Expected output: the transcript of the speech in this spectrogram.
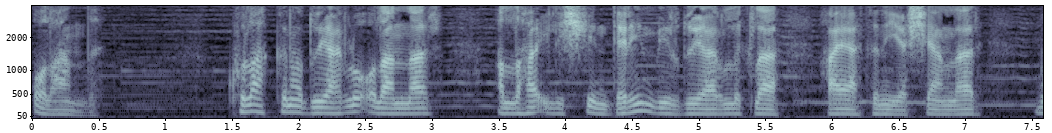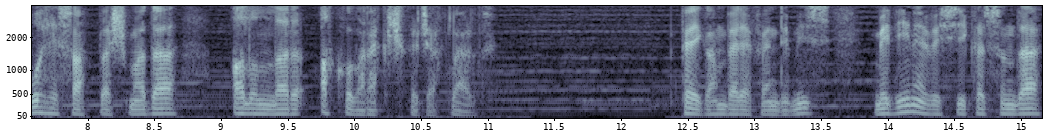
olandı. Kul hakkına duyarlı olanlar, Allah'a ilişkin derin bir duyarlılıkla hayatını yaşayanlar bu hesaplaşmada alınları ak olarak çıkacaklardı. Peygamber Efendimiz Medine vesikasında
